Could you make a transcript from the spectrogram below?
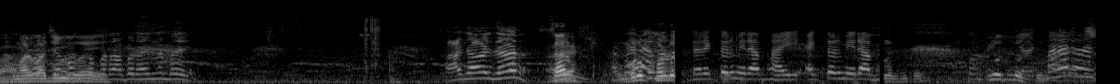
हमारे बाजू में तो है। बराबर है ना भाई। आ जाओ इधर। सर ग्रुप फ़ोटो डायरेक्टर मेरा भाई एक्टर मेरा महाराज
